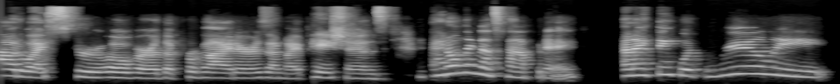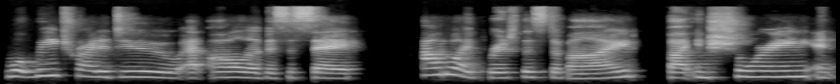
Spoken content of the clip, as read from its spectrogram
how do I screw over the providers and my patients. I don't think that's happening. And I think what really, what we try to do at Olive is to say, how do I bridge this divide by ensuring and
